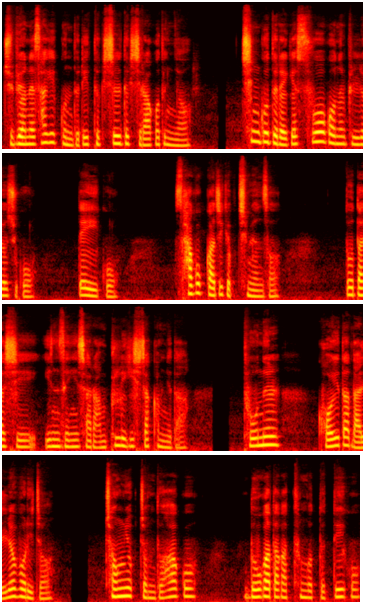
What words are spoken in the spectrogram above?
주변의 사기꾼들이 득실득실 하거든요. 친구들에게 수억 원을 빌려주고, 떼이고, 사고까지 겹치면서 또다시 인생이 잘 안 풀리기 시작합니다. 돈을 거의 다 날려버리죠. 정육점도 하고, 노가다 같은 것도 뛰고,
